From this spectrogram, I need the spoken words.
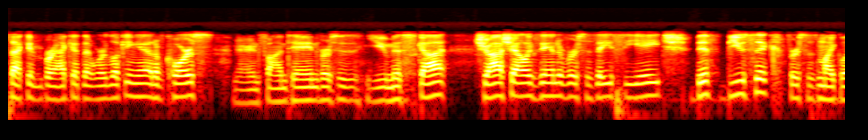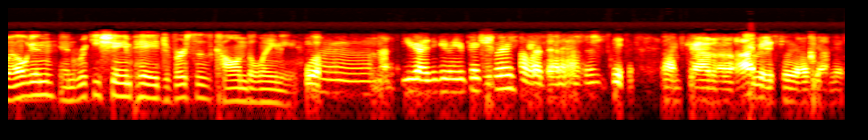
second bracket that we're looking at, of course, Marion Fontaine versus you, Miss Scott. Josh Alexander versus ACH, Biff Busick versus Michael Elgin, and Ricky Shane Page versus Colin Delaney. Well, Um, you guys are giving your picks first? I'll let that happen. I've got uh, obviously I've got Miss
